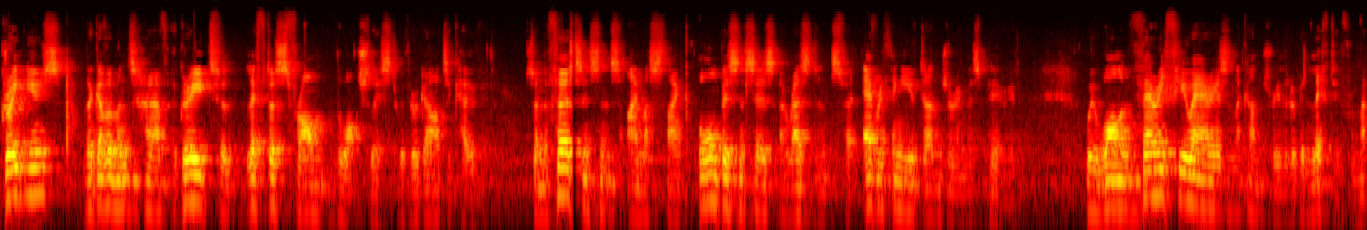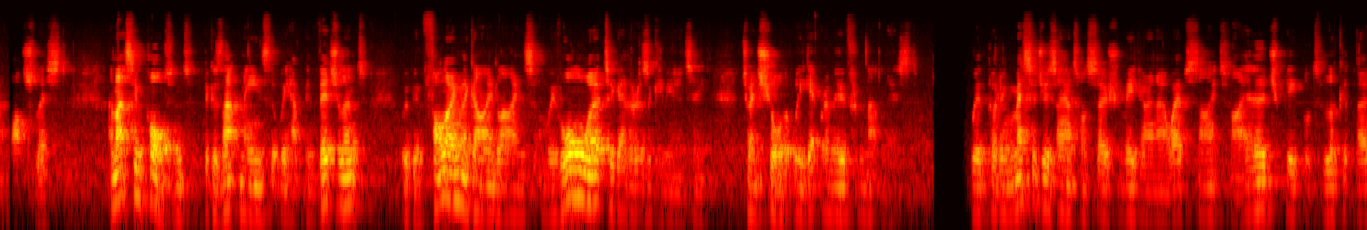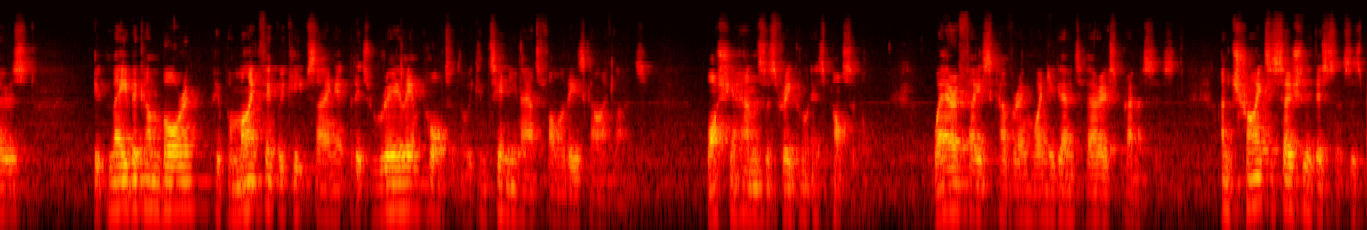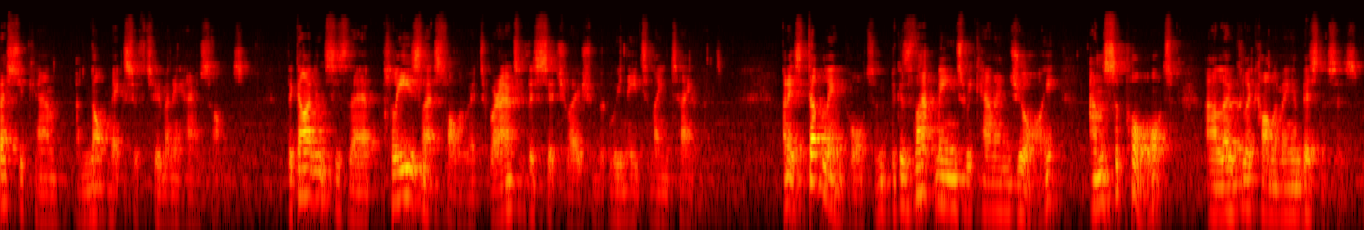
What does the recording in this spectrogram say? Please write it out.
Great news, the government have agreed to lift us from the watch list with regard to COVID. So in the first instance, I must thank all businesses and residents for everything you've done during this period. We're one of very few areas in the country that have been lifted from that watch list. And that's important because that means that we have been vigilant, we've been following the guidelines, and we've all worked together as a community to ensure that we get removed from that list. We're putting messages out on social media and our website, and I urge people to look at those it may become boring, people might think we keep saying it, but it's really important that we continue now to follow these guidelines. Wash your hands as frequently as possible. Wear a face covering when you go into various premises. And try to socially distance as best you can and not mix with too many households. The guidance is there, please let's follow it. We're out of this situation, but we need to maintain it. And it's doubly important because that means we can enjoy and support our local economy and businesses.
